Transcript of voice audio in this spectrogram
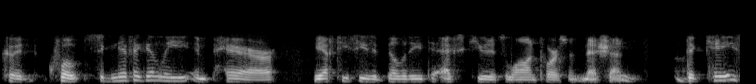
could, quote, significantly impair the FTC's ability to execute its law enforcement mission. The case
